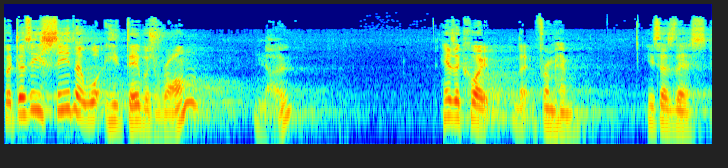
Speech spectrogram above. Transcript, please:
But does he see that what he did was wrong? No. Here's a quote from him. He says this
